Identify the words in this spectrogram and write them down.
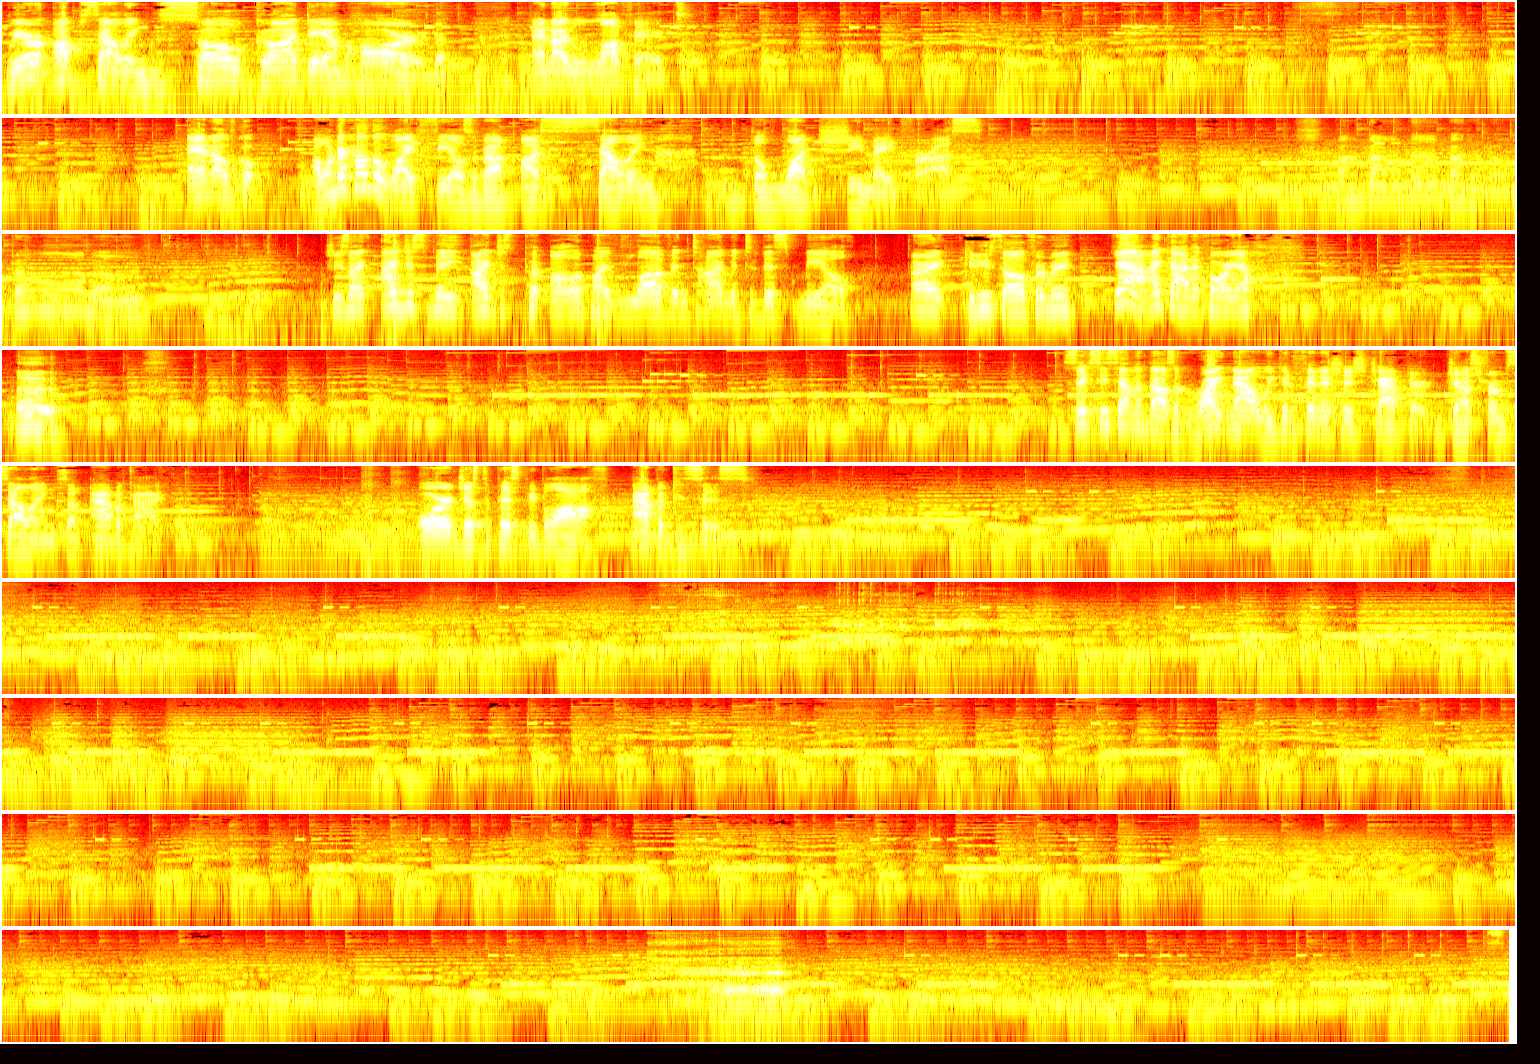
We are upselling so goddamn hard. And I love it. And of course, I wonder how the wife feels about us selling the lunch she made for us. She's like, I just made, I just put all of my love and time into this meal. Alright, can you sell it for me? Yeah, I got it for you. Sixty-seven thousand. Right now, we could finish his chapter just from selling some abakai. Or just to piss people off, abacuses.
